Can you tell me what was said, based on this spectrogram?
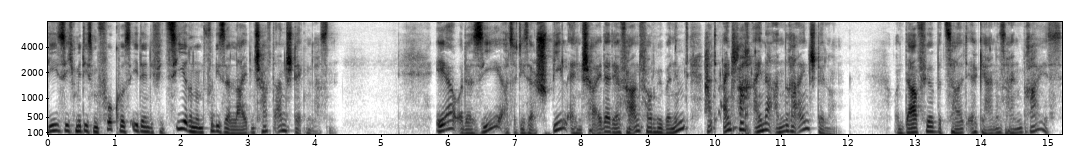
sich mit diesem Fokus identifizieren und von dieser Leidenschaft anstecken lassen. Er oder sie, also dieser Spielentscheider, der Verantwortung übernimmt, hat einfach eine andere Einstellung. Und dafür bezahlt er gerne seinen Preis.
